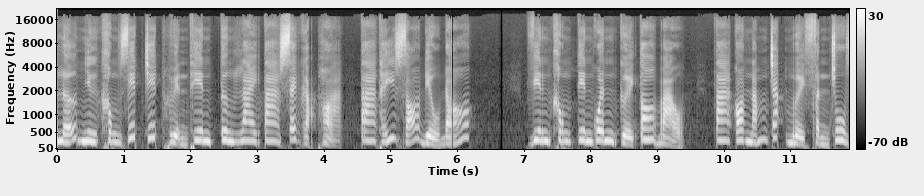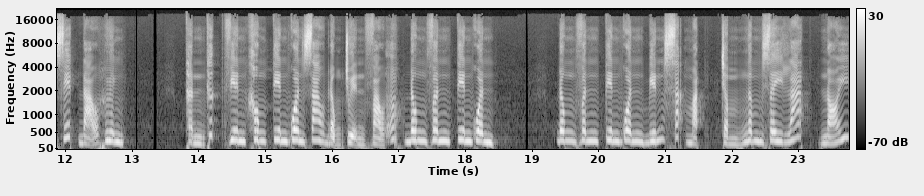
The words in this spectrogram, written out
Lỡ như không giết chết huyền thiên tương lai ta sẽ gặp họ, ta thấy rõ điều đó. Viên không tiên quân cười to bảo, ta có nắm chắc mười phần chu giết đảo huynh. Thần thức viên không tiên quân giao động chuyển vào ấp Đông Vân tiên quân. Đông Vân tiên quân biến sắc mặt, trầm ngâm dây lát, nói,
